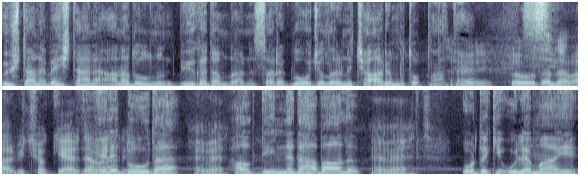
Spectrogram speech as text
üç tane beş tane Anadolu'nun büyük adamlarını, sarıklı hocalarını çağırın bu toplantıya. Evet, doğuda Siz, da var, birçok yerde var. Hele yani. doğuda evet. halk dinine daha bağlı. Evet. Oradaki ulemayı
